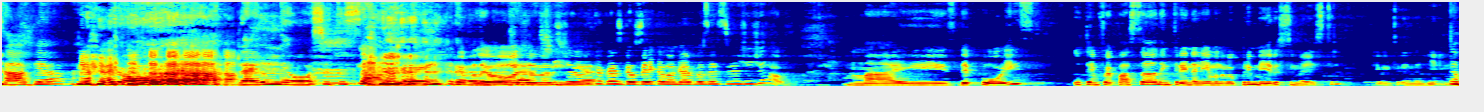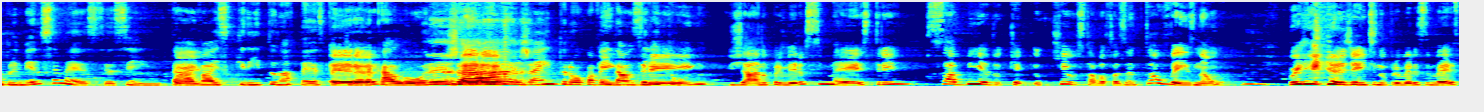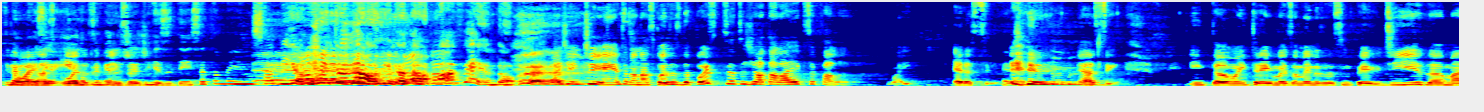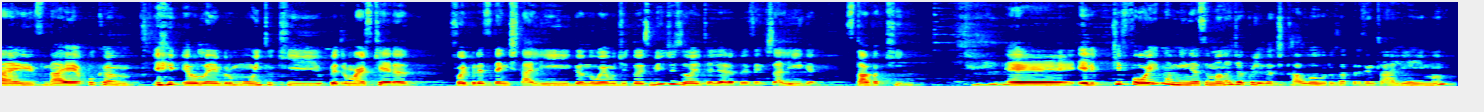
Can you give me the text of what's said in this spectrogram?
Sábia, Carol. Já era um neócito sábio, né? Entrando, Eu falei, hoje a única coisa que eu sei é que eu não quero fazer cirurgia geral. Mas depois, o tempo foi passando, entrei na Lema no meu primeiro semestre. Eu entrei na Lema. Não, primeiro semestre, assim, Foi. tava escrito na testa Era. que era calor e já, Era. já entrou com a aventalzinha e tudo. já no primeiro semestre, sabia do que, o que eu estava fazendo, talvez não. Porque a gente no primeiro semestre Não, olha mas as eu, eu coisas no e primeiro pensa, dia de residência também não sabia muito não o que, eu tava fazendo. a gente entra nas coisas, depois que você já tá lá é que você fala, uai, era assim? é assim? Então eu entrei mais ou menos assim perdida, mas na época eu lembro muito que o Pedro Marques, que era, foi presidente da Liga, no EMO de 2018 ele era presidente da Liga, estava aqui. É, ele que foi na minha semana de acolhida de calouros apresentar a Liema.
